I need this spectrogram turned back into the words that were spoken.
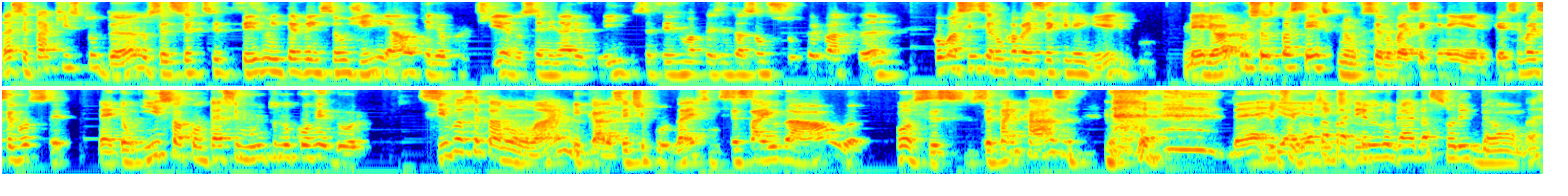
você está aqui estudando, você, você, fez uma intervenção genial aquele outro dia no seminário clínico, você fez uma apresentação super bacana, como assim você nunca vai ser que nem ele? Melhor para os seus pacientes que não, você não vai ser que nem ele, porque esse vai ser você. Né? Então, isso acontece muito no corredor. Se você está no online, cara, você tipo, né, enfim, você saiu da aula, pô, você, tá em casa. né? A gente e aí volta para tem... aquele lugar da solidão, né?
